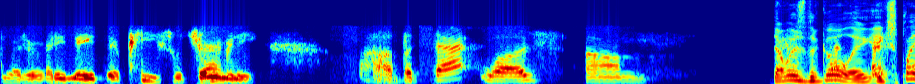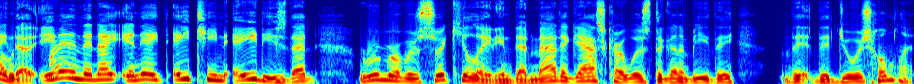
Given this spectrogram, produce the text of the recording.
who had already made their peace with Germany. Uh, but that was um, that was the goal. That, Explain that. that. Even in the in 1880s, that rumor was circulating that Madagascar was going to be the, the, the Jewish homeland.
